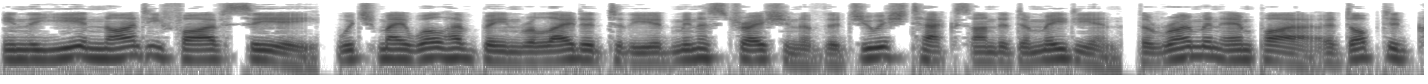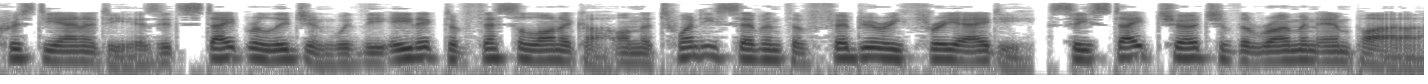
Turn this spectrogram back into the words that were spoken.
In the year 95 CE, which may well have been related to the administration of the Jewish tax under Domitian, the Roman Empire adopted Christianity as its state religion with the Edict of Thessalonica on 27 February 380, see State Church of the Roman Empire.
